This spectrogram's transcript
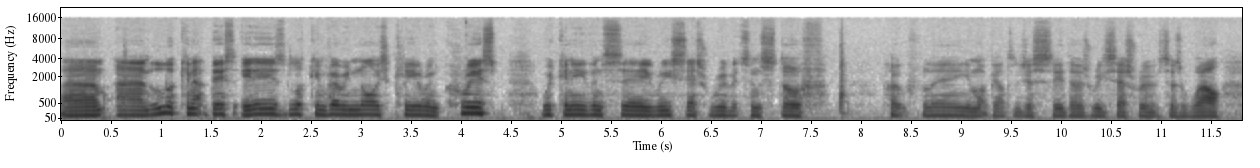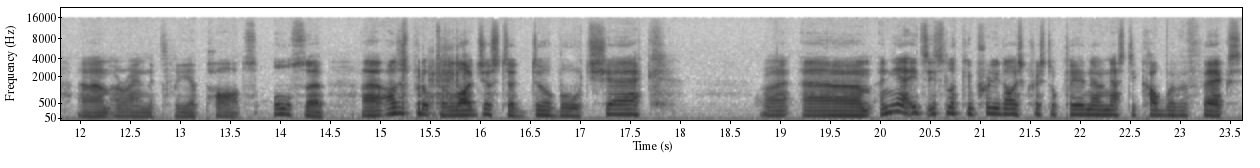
Um, and looking at this, it is looking very nice, clear and crisp. We can even see recessed rivets and stuff hopefully you might be able to just see those recess rivets as well um, around the clear parts also uh, I'll just put up to the light just to double check right um, and yeah it's, it's looking pretty nice crystal clear no nasty cobweb effects.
